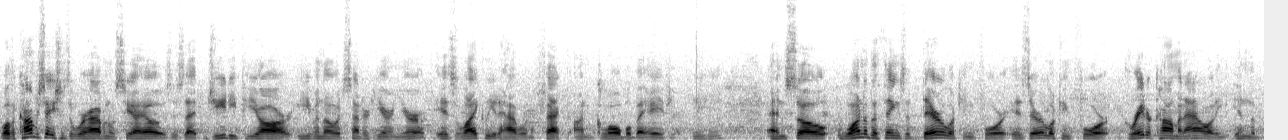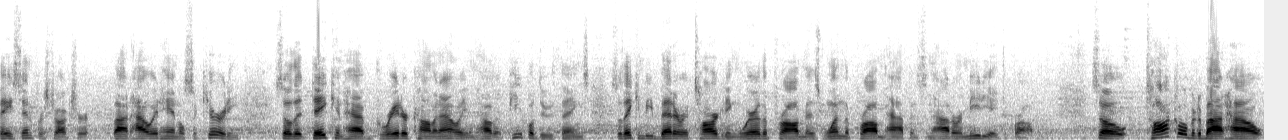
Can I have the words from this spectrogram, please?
well, the conversations that we're having with CIOs is that GDPR, even though it's centered here in Europe, is likely to have an effect on global behavior. Mm -hmm. And so one of the things that they're looking for is they're looking for greater commonality in the base infrastructure about how it handles security so that they can have greater commonality in how their people do things so they can be better at targeting where the problem is, when the problem happens, and how to remediate the problem. So talk a little bit about how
